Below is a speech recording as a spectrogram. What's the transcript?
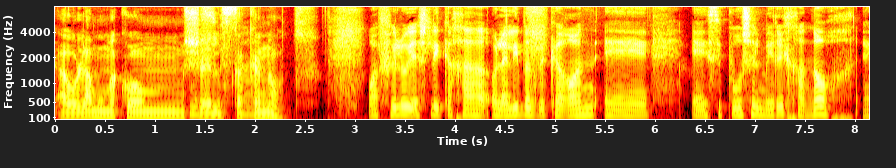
העולם הוא מקום מסוכן. של סכנות. או אפילו יש לי ככה, עולה לי בזיכרון אה, סיפור של מירי חנוך, אה,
